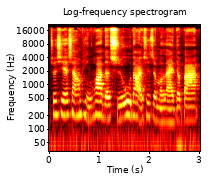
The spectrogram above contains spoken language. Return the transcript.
这些商品化的食物到底是怎么来的吧？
